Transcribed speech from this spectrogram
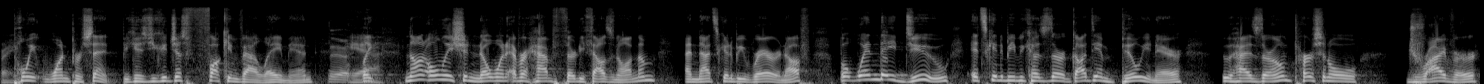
Right. 0.1 percent because you could just fucking valet, man. Yeah. Yeah. Like, not only should no one ever have 30,000 on them, and that's going to be rare enough, but when they do, it's going to be because they're a goddamn billionaire who has their own personal driver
